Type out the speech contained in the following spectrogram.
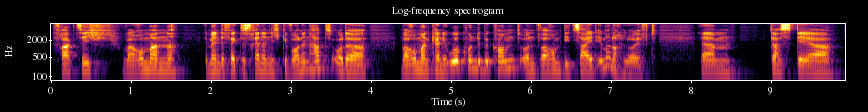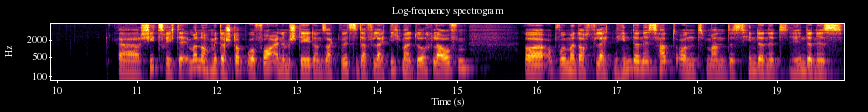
fragt sich, warum man im Endeffekt das Rennen nicht gewonnen hat oder warum man keine Urkunde bekommt und warum die Zeit immer noch läuft. Ähm, dass der äh, Schiedsrichter immer noch mit der Stoppuhr vor einem steht und sagt, willst du da vielleicht nicht mal durchlaufen? äh, obwohl man doch vielleicht ein Hindernis hat und man das Hindernis, Hindernis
